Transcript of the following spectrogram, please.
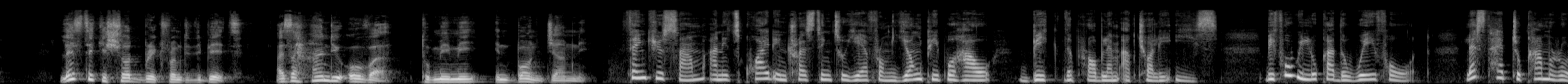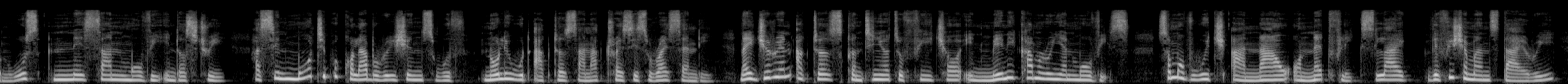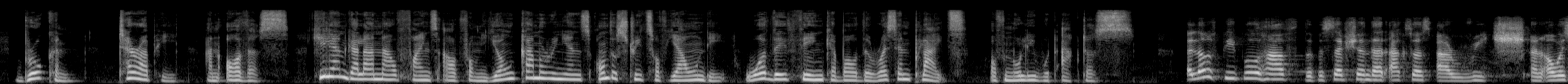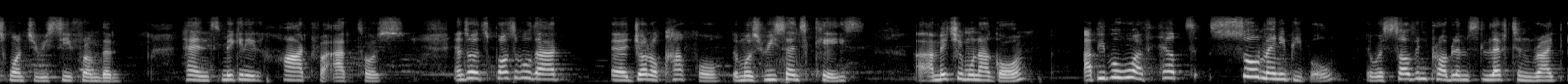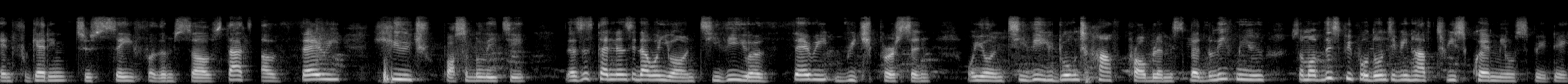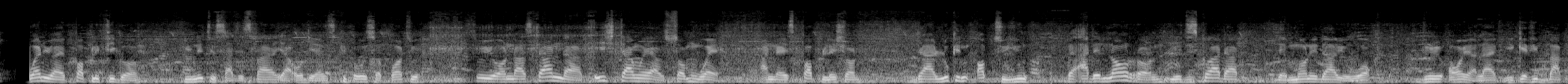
Let's take a short break from the debate as I hand you over to Mimi in Bonn, Germany. Thank you, Sam. And it's quite interesting to hear from young people how big the problem actually is. Before we look at the way forward, let's head to Cameroon, whose nascent movie industry has seen multiple collaborations with Nollywood actors and actresses recently. Nigerian actors continue to feature in many Cameroonian movies, some of which are now on Netflix, like The Fisherman's Diary, Broken, Therapy, and others. Kilian Gala now finds out from young Cameroonians on the streets of Yaoundé what they think about the recent plights of Nollywood actors. A lot of people have the perception that actors are rich and always want to receive from them, hence making it hard for actors. And so it's possible that uh, John Okafor, the most recent case, uh, Amaechi Muonagor, are people who have helped so many people. They were solving problems left and right and forgetting to save for themselves. That's a very huge possibility. There's this tendency that when you're on TV, you're a very rich person. When you're on TV, you don't have problems. But believe me, you, some of these people don't even have three square meals per day. When you are a public figure, you need to satisfy your audience. People will support you. So you understand that each time we are somewhere and there is population, they are looking up to you. But at the long run, you discover that the money that you work during all your life, you give it back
